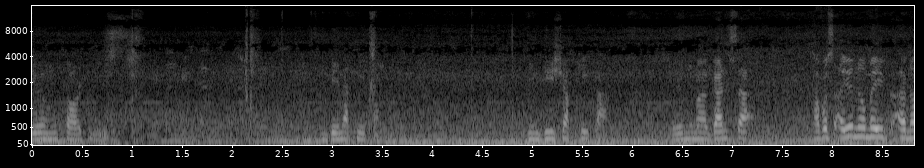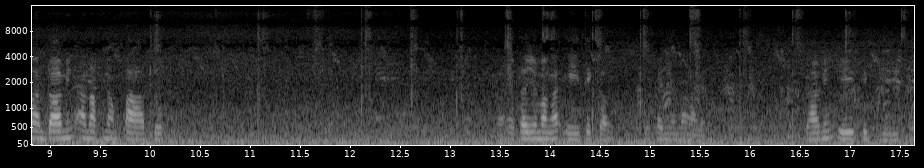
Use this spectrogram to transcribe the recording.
Yung tortoise. Hindi nakita. Hindi siya kita. Ayun yung mga gansa. Tapos ayun no, may ano, ang daming anak ng pato. Oh, Ito yung mga itik oh. Ito yung mga daming itik dito.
